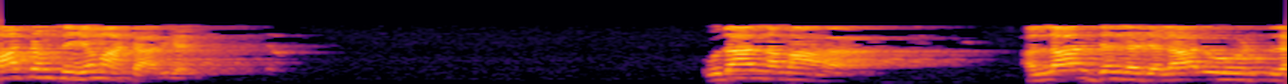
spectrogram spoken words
மாற்றம் செய்ய மாட்டார்கள். உதாரணமாக அல்லாஹ் ஜல்ல ஜலாலுல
